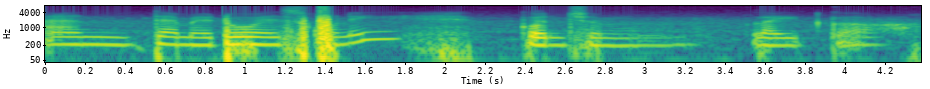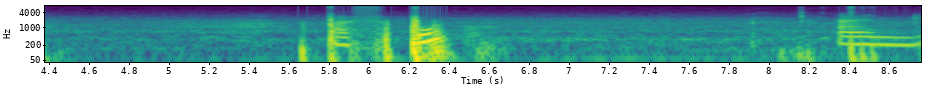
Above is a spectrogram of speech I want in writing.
అండ్ టమాటో వేసుకొని కొంచెం లైట్గా పసుపు అండ్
